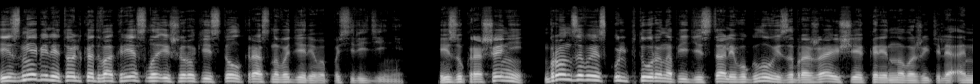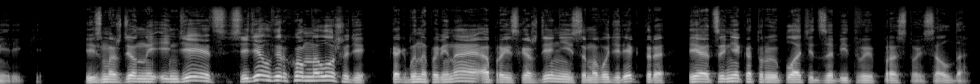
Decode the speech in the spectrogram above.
Из мебели только два кресла и широкий стол красного дерева посередине. Из украшений – бронзовая скульптура на пьедестале в углу, изображающая коренного жителя Америки. Изможденный индеец сидел верхом на лошади, как бы напоминая о происхождении самого директора и о цене, которую платит за битвы простой солдат.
